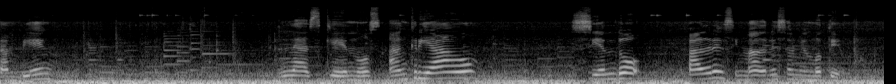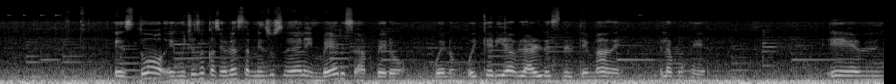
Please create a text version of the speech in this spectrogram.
también las que nos han criado siendo padres y madres al mismo tiempo. Esto en muchas ocasiones también sucede a la inversa, pero bueno, hoy quería hablarles del tema de, la mujer. Em,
